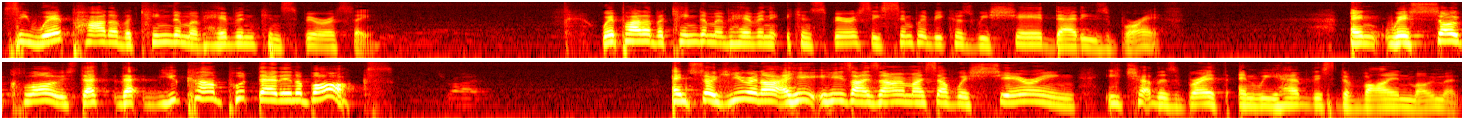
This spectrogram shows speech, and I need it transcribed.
See, we're part of a kingdom of heaven conspiracy. We're part of a kingdom of heaven conspiracy simply because we share daddy's breath. And we're so close that, that you can't put that in a box. And so here and I, here's Isaiah and myself, we're sharing each other's breath and we have this divine moment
